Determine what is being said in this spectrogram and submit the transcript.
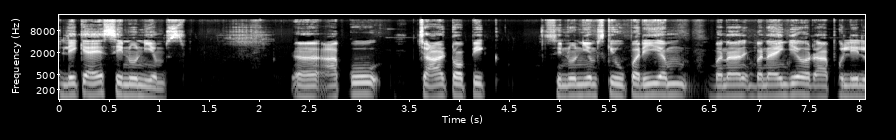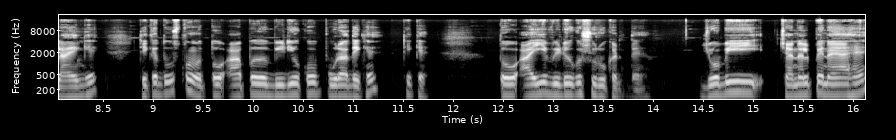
लेके आए सिनोनियम्स। आपको चार टॉपिक सिनोनियम्स के ऊपर ही हम बना, बनाएँगे और आपको लिए लाएँगे। ठीक है दोस्तों? तो आप वीडियो को पूरा देखें, ठीक है? तो आइए वीडियो को शुरू करते हैं। जो भी चैनल पे नया है,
